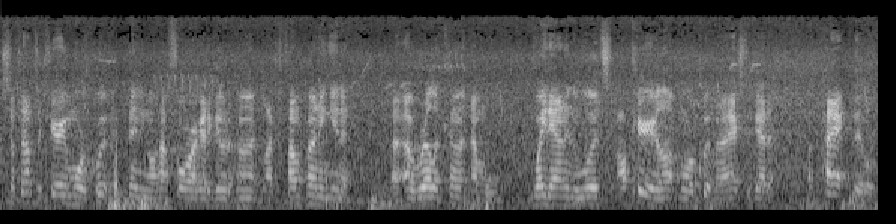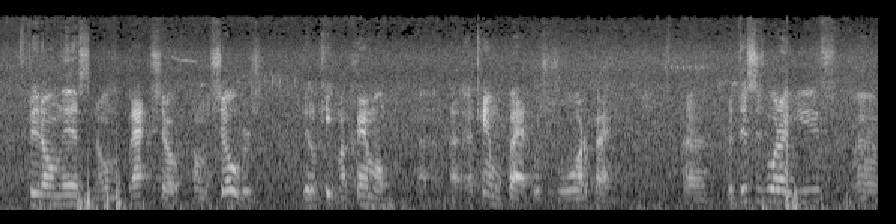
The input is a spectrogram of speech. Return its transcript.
sometimes I carry more equipment depending on how far I got to go to hunt. Like if I'm hunting in a, a relic hunt and I'm way down in the woods, I'll carry a lot more equipment. I actually got a, a pack that'll fit on this and on the back on the shoulders that'll keep my camel, uh, a camel pack, which is a water pack. Uh, but this is what I use. Um,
